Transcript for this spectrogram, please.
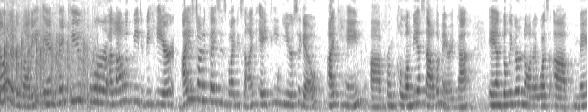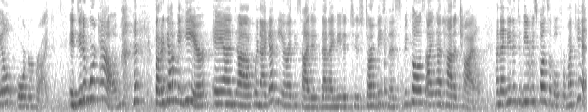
Hello, everybody, and thank you for allowing me to be here. I started Faces by Design 18 years ago. I came uh, from Colombia, South America, and believe it or not, I was a mail order bride. It didn't work out, but it got me here, and uh, when I got here, I decided that I needed to start a business because I had had a child, and I needed to be responsible for my kid.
